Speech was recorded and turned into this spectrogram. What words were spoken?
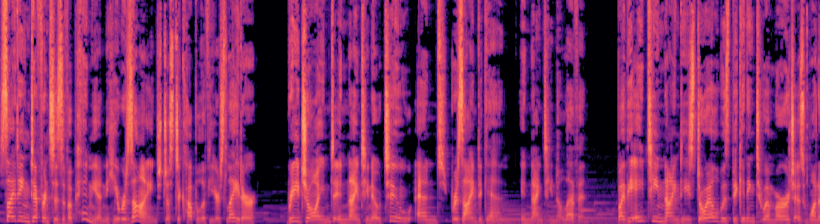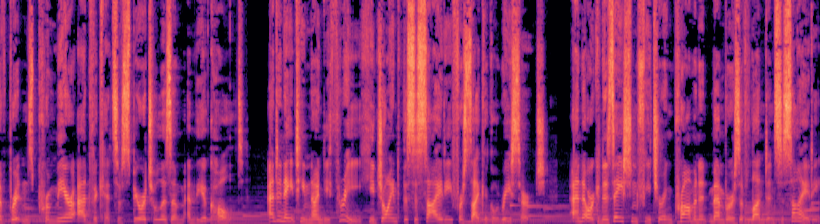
Citing differences of opinion, he resigned just a couple of years later, rejoined in 1902, and resigned again in 1911. By the 1890s, Doyle was beginning to emerge as one of Britain's premier advocates of spiritualism and the occult, and in 1893 he joined the Society for Psychical Research, an organization featuring prominent members of London society,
